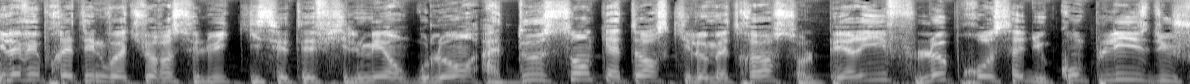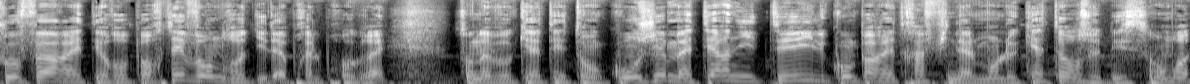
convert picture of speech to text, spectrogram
Il avait prêté une voiture à celui qui s'était filmé en roulant à 214 km heure sur le périph. Le procès du complice du chauffard a été reporté vendredi d'après le progrès. Son avocate est en congé maternité. Il comparaîtra finalement le 14 décembre.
